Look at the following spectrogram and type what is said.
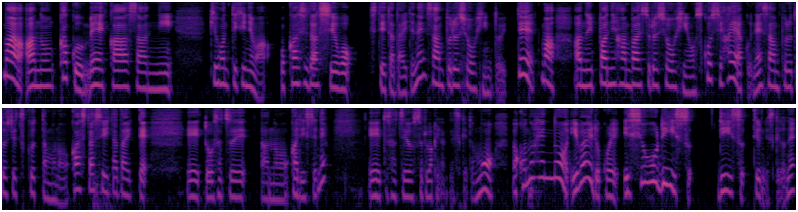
まあ、あの各メーカーさんに基本的にはお貸し出しをしていただいてねサンプル商品といって、まあ、あの一般に販売する商品を少し早くねサンプルとして作ったものをお貸し出していただいて、えー、と撮影あのお借りしてね、えー、と撮影をするわけなんですけども、まあ、この辺のいわゆるこれ衣装リースリースっていうんですけどね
